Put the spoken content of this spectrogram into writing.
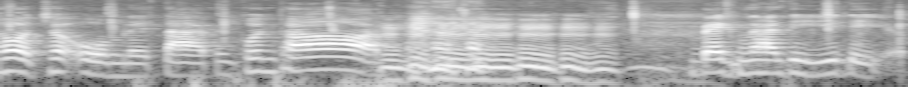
ทอดชะอมเลยตายเป็นคนทอด แบ่งหนาดีเดียว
